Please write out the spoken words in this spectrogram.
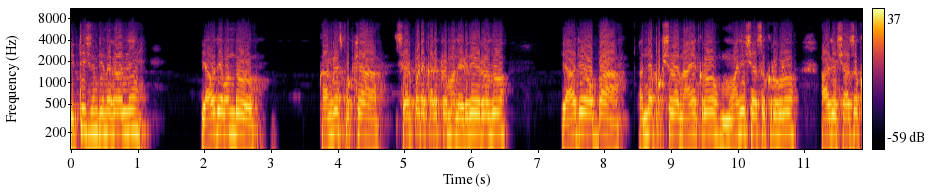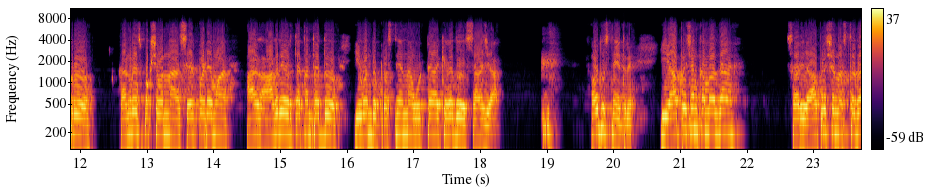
ಇತ್ತೀಚಿನ ದಿನಗಳಲ್ಲಿ ಯಾವುದೇ ಒಂದು ಕಾಂಗ್ರೆಸ್ ಪಕ್ಷ ಸೇರ್ಪಡೆ ಕಾರ್ಯಕ್ರಮ ನಡೆದೇ ಇರೋದು, ಯಾವುದೇ ಒಬ್ಬ ಅನ್ಯ ಪಕ್ಷದ ನಾಯಕರು, ಮಾಜಿ ಶಾಸಕರುಗಳು ಹಾಗೆ ಶಾಸಕರು ಕಾಂಗ್ರೆಸ್ ಪಕ್ಷವನ್ನ ಸೇರ್ಪಡೆ ಮಾ ಆಗ- ಆಗದೇ ಇರತಕ್ಕಂಥದ್ದು ಈ ಒಂದು ಪ್ರಶ್ನೆಯನ್ನ ಹುಟ್ಟು ಹಾಕಿರೋದು ಸಹಜ. ಹೌದು ಸ್ನೇಹಿತರೆ, ಈ ಆಪರೇಷನ್ ಕಮಲದ ಸಾರಿ ಆಪರೇಷನ್ ಹಸ್ತದ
